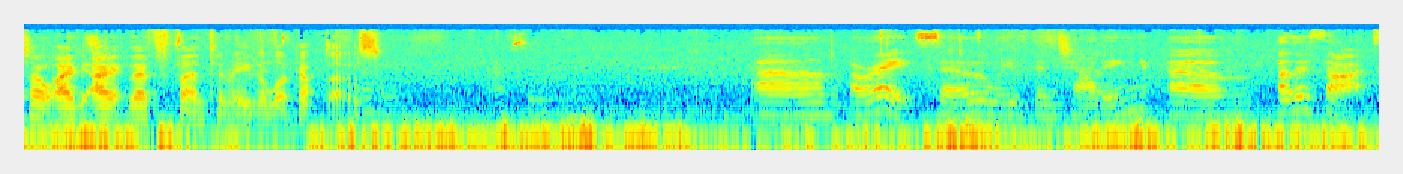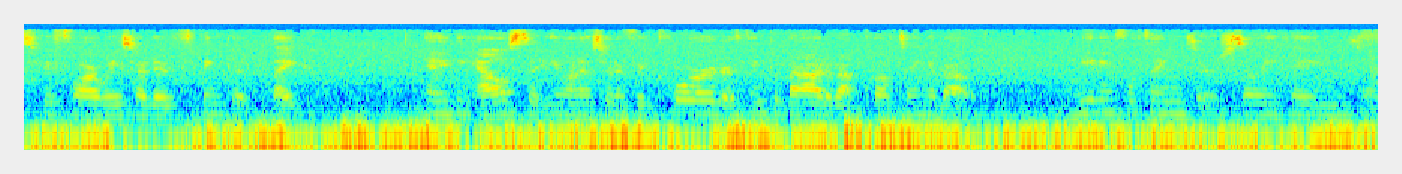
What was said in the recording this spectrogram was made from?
So I, I that's fun to me to look up those. Absolutely. Um, all right, so we've been chatting. Um, other thoughts before we sort of think of like anything else that you want to sort of record or think about about quilting, about meaningful things or silly things, or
